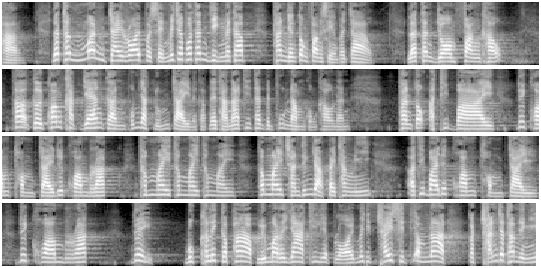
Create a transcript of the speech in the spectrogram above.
ทาง และท่านมั่นใจร้อยเปอร์เซ็นไม่ใช่เพราะท่านยิงนะครับ ท่านยังต้องฟังเสียงพระเจ้า และท่านยอมฟังเขาถ้าเกิดความขัดแย้งกัน ผมอยากหนุนใจนะครับ ในฐานะที่ท่านเป็นผู้นำของเขานั้น ท่านต้องอธิบายด้วยความถ่อมใจด้วยความรักทำไมทำไมทำไมทำไมฉันถึงอยากไปทางนี้ อธิบายด้วยความถ่อมใจ ด้วยความรักด้วย บุคลิกภาพหรือมารยาทที่เรียบร้อย ไม่ใช้สิทธิอำนาจ ก็ฉันจะทำอย่างนี้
